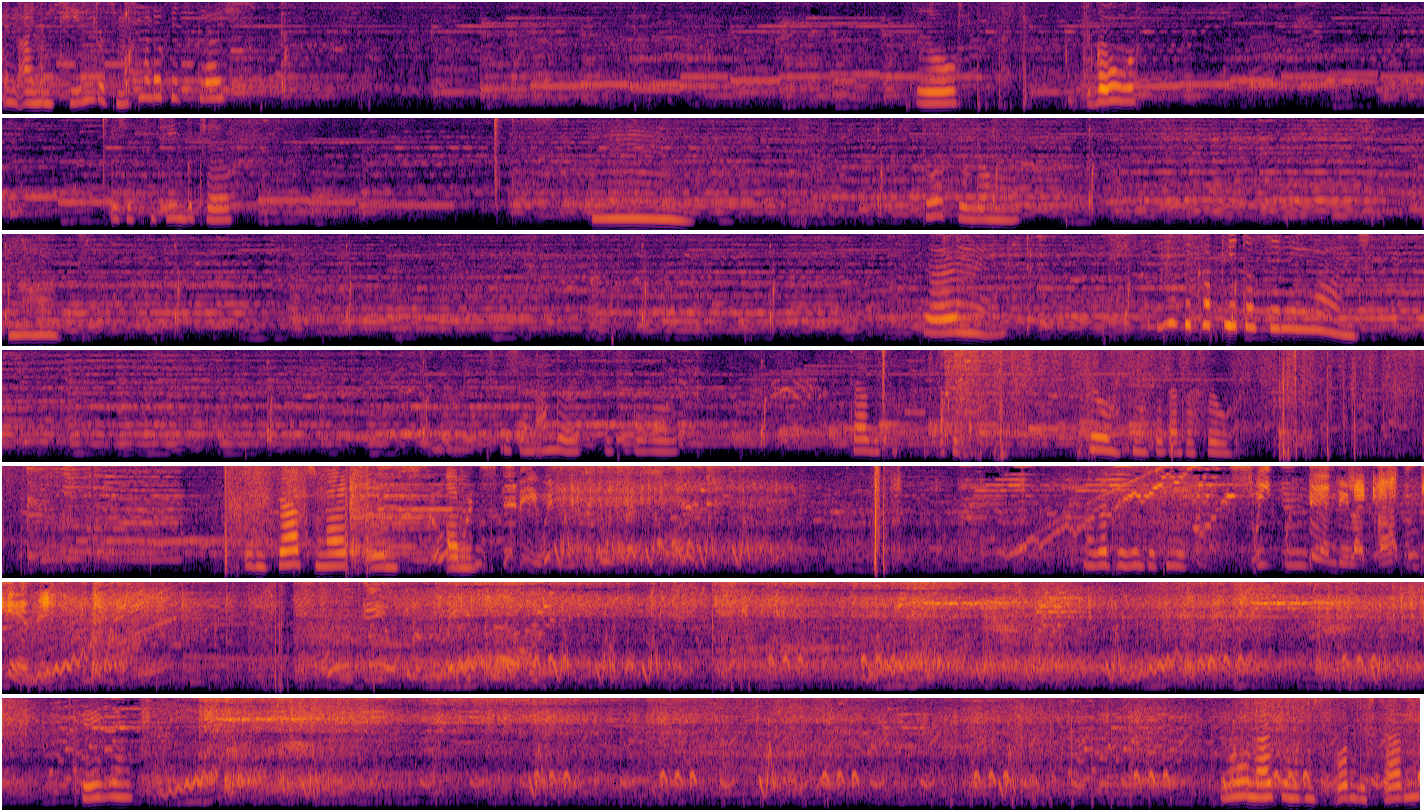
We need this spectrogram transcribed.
In einem Team, das machen wir doch jetzt gleich. So. Let's go. Ich jetzt ein Team, bitte. Hm. So lange. Wieso kapiert das denn niemand? Ich ein anderes. Das war Tages. Ach egal. So, ich mach's jetzt einfach so. Gegen Search, Max und that. mein Gott, wir sind so schnell. Sweet and dandy like cotton candy. Nice, wir machen ordentlich Schaden.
